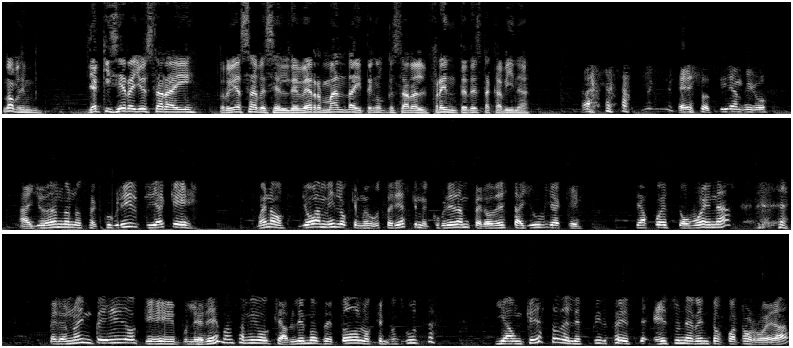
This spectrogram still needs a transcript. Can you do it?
No, pues, ya quisiera yo estar ahí, pero ya sabes, el deber manda y tengo que estar al frente de esta cabina. Eso sí, amigo, ayudándonos a cubrir, ya que, bueno, yo a mí lo que me gustaría es que me cubrieran, pero de esta lluvia que se ha puesto buena. pero no ha impedido que pues, le demos, amigo, que hablemos de todo lo que nos gusta. Y aunque esto del Speedfest es un evento cuatro ruedas,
